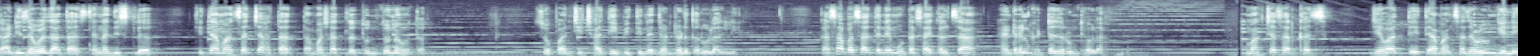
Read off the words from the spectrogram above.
गाडी जवळ जाताच त्यांना दिसलं की त्या माणसाच्या हातात तमाशातलं तुंतुणं होतं. सोपानची छाती भीतीने धडधड करू लागली. कसा बसा त्याने मोटरसायकलचा हँडरेल घट्ट धरून ठेवला. मागच्यासारखंच जेव्हा ते त्या माणसाजवळून गेले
